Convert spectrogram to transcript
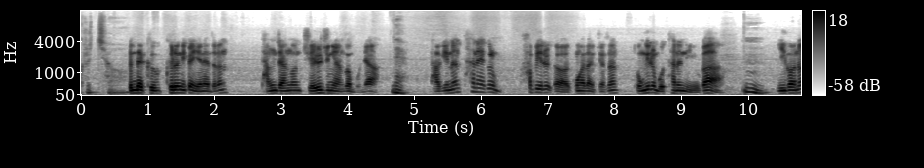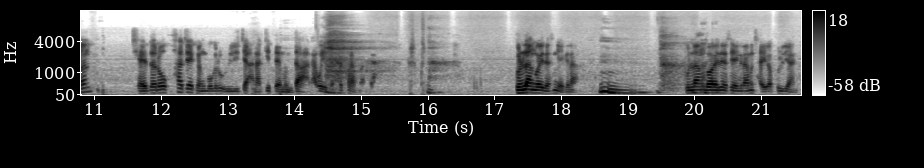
그렇죠. 근데 그 그러니까 얘네들은 당장은 제일 중요한 건 뭐냐? 네. 자기는 탄핵을 합의를 어, 공화당 입장에서는 동의를 못하는 이유가 음. 이거는 제대로 화재 경보기를 울리지 않았기 때문이다라고 얘기할 거란 말이야. 그렇구나. 불난 거에 대해서는 해. 음. 불난 거에 대해서 얘기를 하면 자기가 불리하니까.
